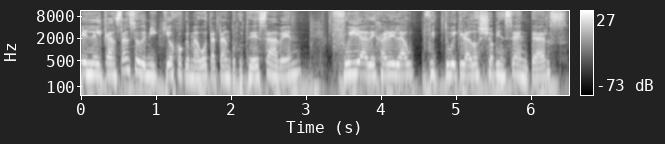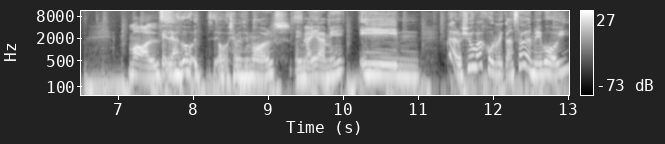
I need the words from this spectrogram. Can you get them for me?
En el cansancio de mi kiosco que me agota tanto que ustedes saben, fui a dejar el auto, fui, tuve que ir a dos shopping centers. Malls. Las dos, oh, llámense malls, en Sí. Miami. Y mm, claro, yo bajo recansada, me voy.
